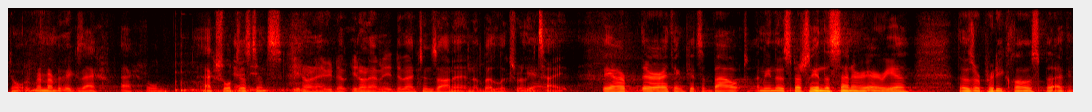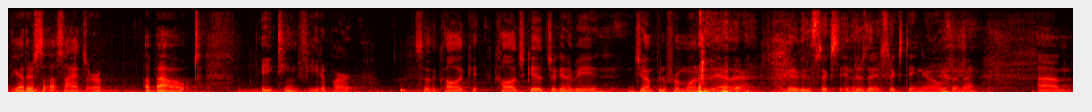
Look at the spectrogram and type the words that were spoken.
I don't remember the exact actual actual distance. You don't have, any you don't have any dimensions on it, but it looks really Yeah. tight. They are there. I think it's about. I mean, especially in the center area, those are pretty close. But I think the other sides are about 18 feet apart. So the college, college kids are going to be jumping from one to the other, maybe the six, if there's any 16-year-olds in there. Um,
